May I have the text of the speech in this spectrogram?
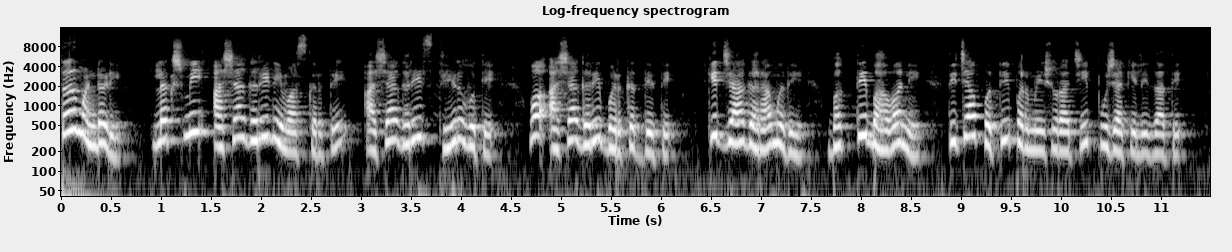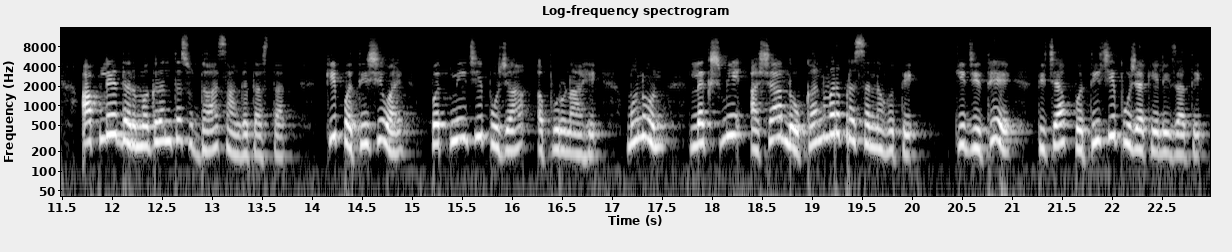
तर मंडळी लक्ष्मी अशा घरी निवास करते अशा घरी स्थिर होते व अशा घरी बरकत देते की ज्या घरामध्ये भक्तिभावाने तिच्या पती परमेश्वराची पूजा केली जाते. आपले धर्मग्रंथसुद्धा सांगत असतात की पतीशिवाय पत्नीची पूजा अपूर्ण आहे. म्हणून लक्ष्मी अशा लोकांवर प्रसन्न होते की जिथे तिच्या पतीची पूजा केली जाते.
